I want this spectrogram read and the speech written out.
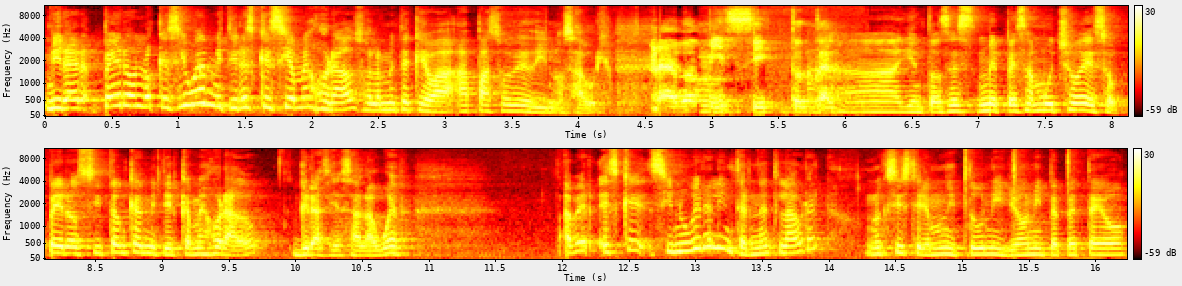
Mira, pero lo que sí voy a admitir es que sí ha mejorado, solamente que va a paso de dinosaurio. Mí sí, total. y entonces me pesa mucho eso, pero sí tengo que admitir que ha mejorado gracias a la web. A ver, es que si no hubiera el Internet, Laurel, no existiríamos ni tú, ni yo, ni Pepe Teo,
